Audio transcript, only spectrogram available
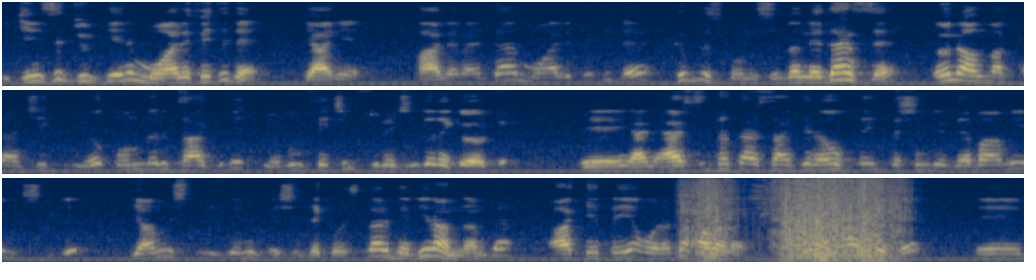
İkincisi Türkiye'nin muhalefeti de yani parlamenter muhalefeti de Kıbrıs konusunda nedense ön almaktan çekiniyor. Konuları takip etmiyor. Bunu seçim sürecinde de gördük. E, yani Ersin Tatar sanki Rauf Denktaş'ın bir devamıymış gibi yanlış bir izlenim peşinde koştular ve bir anlamda AKP'ye orada alan açtı. Yani AKP e,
